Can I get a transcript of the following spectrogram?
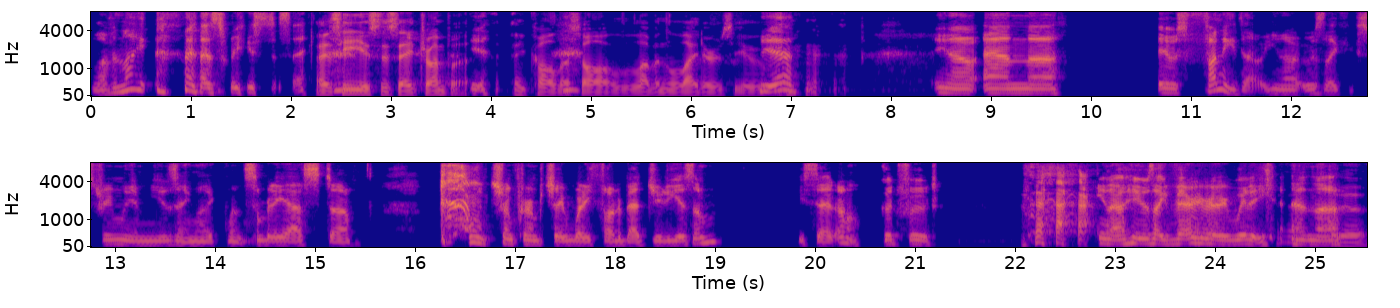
love and light, as we used to say. As he used to say, Trungpa, yeah. he called us all love and lighters. You, yeah, you know, and uh, it was funny though. You know, it was like extremely amusing. Like when somebody asked uh, Trungpa Rinpoche what he thought about Judaism, he said, "Oh, good food." you know, he was like very, very witty, and uh,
